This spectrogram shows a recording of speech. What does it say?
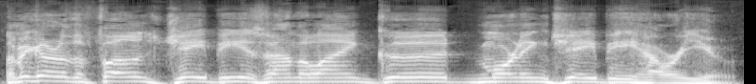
Let me go to the phones. JB is on the line. Good morning, JB. How are you?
